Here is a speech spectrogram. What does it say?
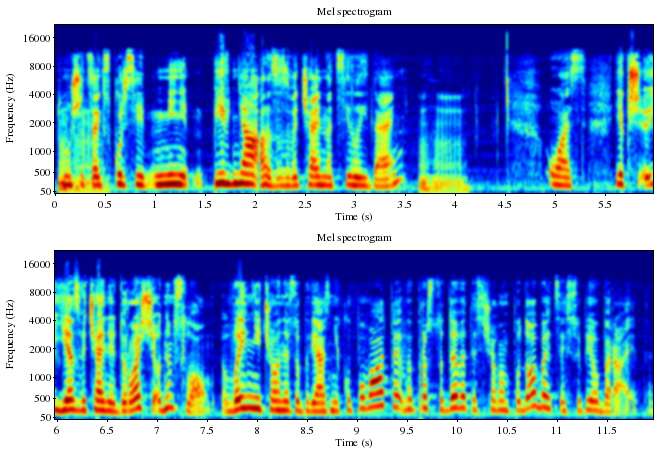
тому що це екскурсії міні півдня, але зазвичай на цілий день. Угу. Ось, якщо є звичайно дорожче, одним словом, ви нічого не зобов'язані купувати, ви просто дивитесь, що вам подобається, і собі обираєте.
